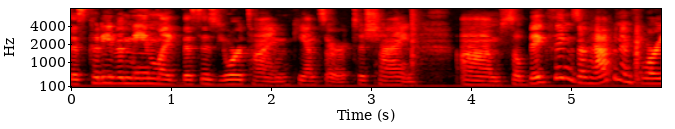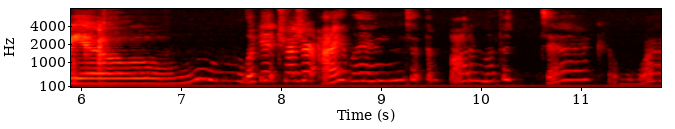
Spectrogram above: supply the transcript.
This could even mean like this is your time, Cancer, to shine. Um, so big things are happening for you. Look at Treasure Island at the bottom of the deck. What?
